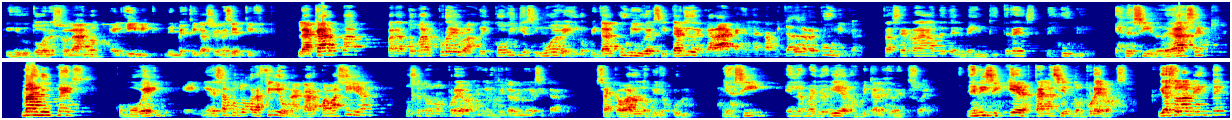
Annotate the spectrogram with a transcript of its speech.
Instituto Venezolano, el IBIC, de Investigaciones Científicas. La carpa para tomar pruebas de COVID-19 en el Hospital Universitario de Caracas, en la capital de la República, está cerrada desde el 23 de julio. Es decir, desde hace más de un mes. Como ven en esa fotografía, una carpa vacía, no se toman pruebas en el hospital universitario. Se acabaron los viroculos. Y así en la mayoría de los hospitales de Venezuela. Ya ni siquiera están haciendo pruebas. Ya solamente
